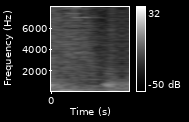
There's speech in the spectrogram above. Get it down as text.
you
